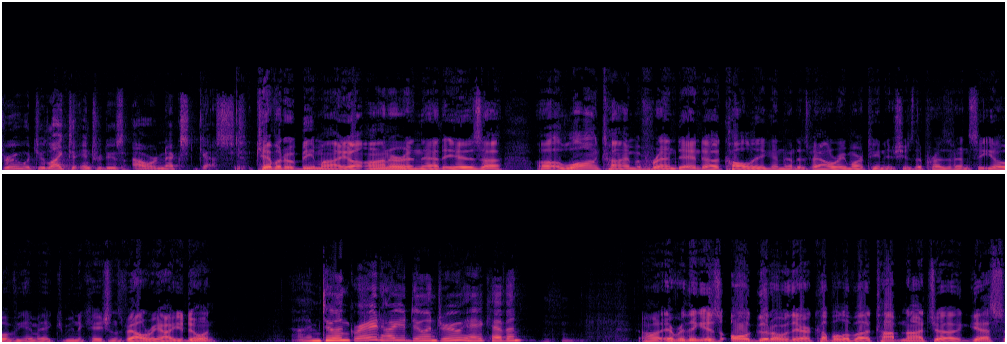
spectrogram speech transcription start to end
Drew, would you like to introduce our next guest? Kevin, it would be my uh, honor, and that is uh, a longtime a friend and uh, colleague, and that is Valerie Martinez. She's the president and CEO of VMA Communications. Valerie, how you doing? I'm doing great. How you doing, Drew? Hey, Kevin. Uh, everything is all good over there. A couple of uh, top-notch uh, guests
